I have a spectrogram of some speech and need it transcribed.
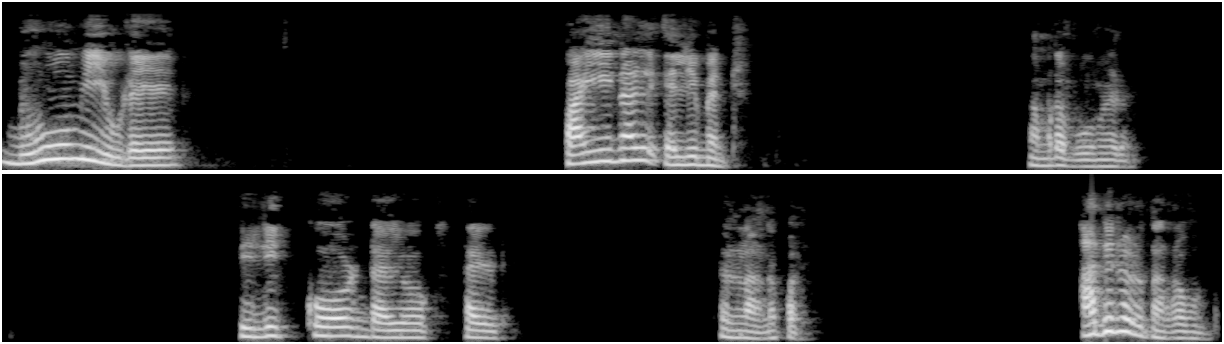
ഭൂമിയുടെ ഫൈനൽ എലിമെന്റ് നമ്മുടെ ഭൂമിയുടെ സിലിക്കോൺ ഡയോക്സൈഡ് എന്നാണ് പറയുന്നത് അതിനൊരു നിറമുണ്ട്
